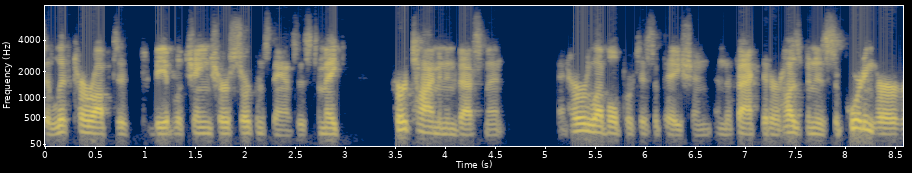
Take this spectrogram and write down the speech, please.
to lift her up to, to be able to change her circumstances, to make her time an investment and her level of participation and the fact that her husband is supporting her,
